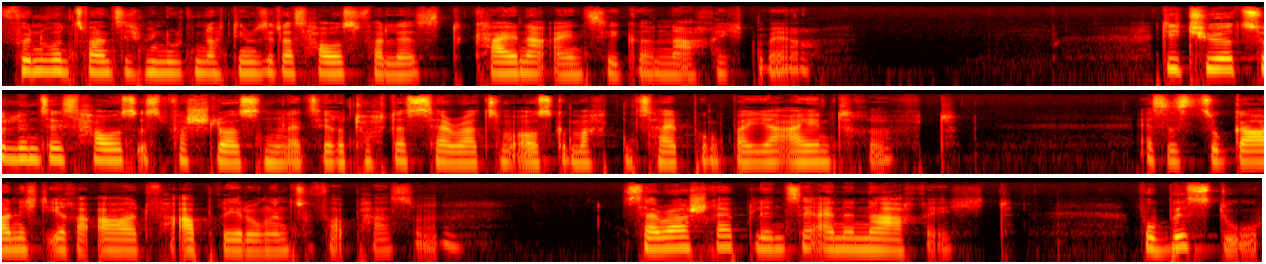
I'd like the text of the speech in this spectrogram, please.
25 Minuten nachdem sie das Haus verlässt, keine einzige Nachricht mehr. Die Tür zu Lindsays Haus ist verschlossen, als ihre Tochter Sarah zum ausgemachten Zeitpunkt bei ihr eintrifft. Es ist so gar nicht ihre Art, Verabredungen zu verpassen. Sarah schreibt Lindsay eine Nachricht. Wo bist du?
